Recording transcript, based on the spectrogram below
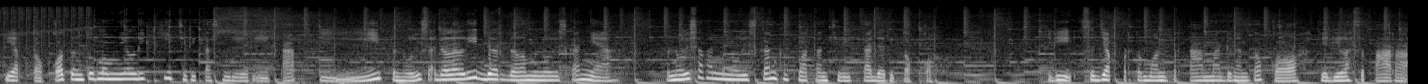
Setiap tokoh tentu memiliki cerita sendiri, tapi penulis adalah leader dalam menuliskannya. Penulis akan menuliskan kekuatan cerita dari tokoh. Jadi, sejak pertemuan pertama dengan tokoh, jadilah setara.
